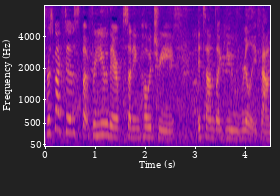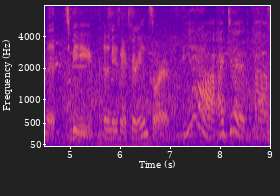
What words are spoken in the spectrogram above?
perspectives, but for you, they're studying poetry. it sounds like you really found it to be an amazing experience, or Yeah, I did. Um,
